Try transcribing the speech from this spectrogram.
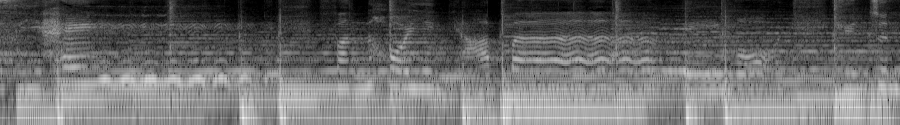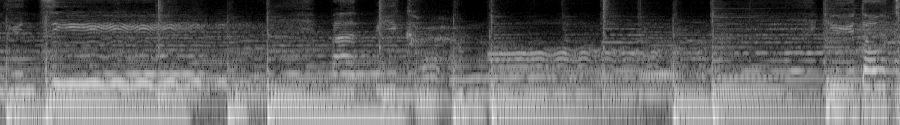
是喜。分开应也不悲哀，缘尽缘知，不必强爱，遇到尽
